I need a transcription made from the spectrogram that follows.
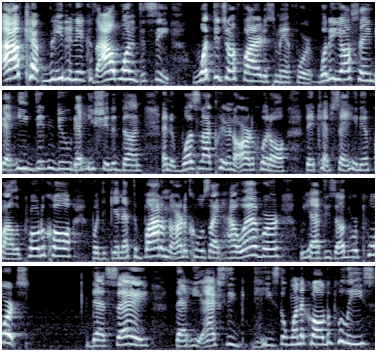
I kept reading it because I wanted to see what did y'all fire this man for. What are y'all saying that he didn't do that he should have done? And it was not clear in the article at all. They kept saying he didn't follow protocol, but again at the bottom the article was like, however, we have these other reports that say that he actually he's the one that called the police.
